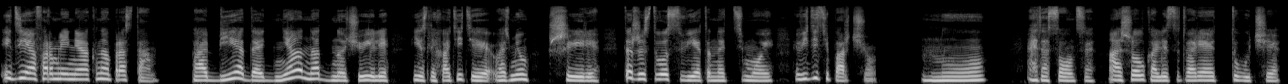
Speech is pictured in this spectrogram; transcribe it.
Идея оформления окна проста. Победа дня над ночью, или, если хотите, возьмем шире. Торжество света над тьмой. Видите парчу? Ну, это солнце, а шелк олицетворяет тучи.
